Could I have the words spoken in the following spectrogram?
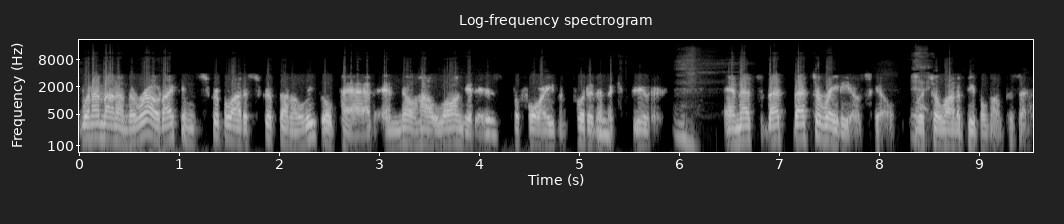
when I'm out on the road, I can scribble out a script on a legal pad and know how long it is before I even put it in the computer. and that's that's that's a radio skill, Yeah. which a lot of people don't possess.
